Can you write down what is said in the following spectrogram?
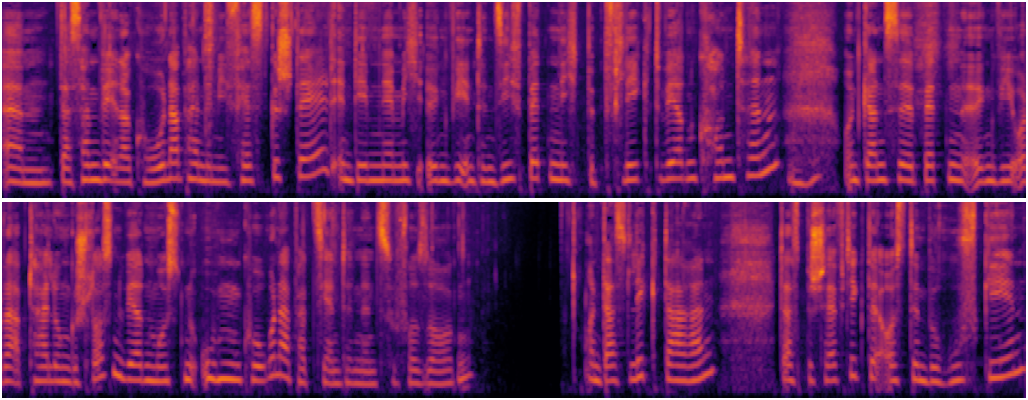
Ähm, das haben wir in der Corona-Pandemie festgestellt, indem nämlich irgendwie Intensivbetten nicht bepflegt werden konnten mhm. und ganze Betten irgendwie oder Abteilungen geschlossen werden mussten, um Corona-Patientinnen zu versorgen. Und das liegt daran, dass Beschäftigte aus dem Beruf gehen,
